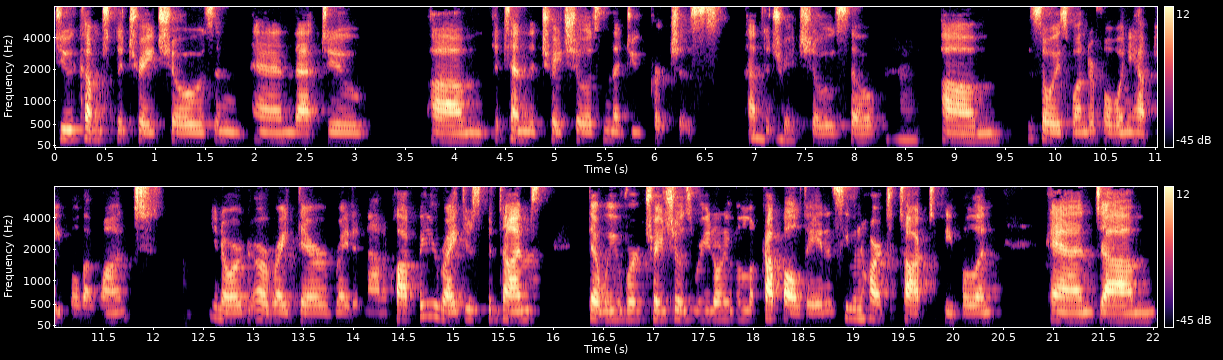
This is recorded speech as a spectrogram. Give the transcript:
do come to the trade shows and and that do um, attend the trade shows and that do purchase at mm-hmm. the trade shows. So mm-hmm. um, it's always wonderful when you have people that want, you know, are, are right there, right at nine o'clock. But you're right. There's been times that we work trade shows where you don't even look up all day, and it's even hard to talk to people. And and um,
